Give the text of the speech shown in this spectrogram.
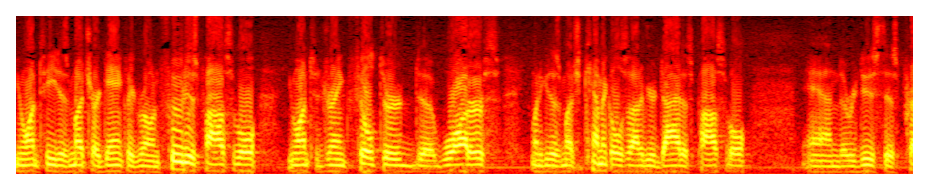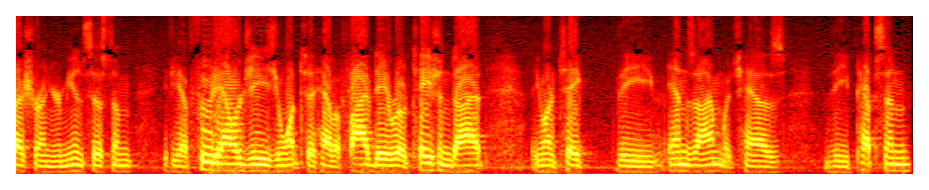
You want to eat as much organically grown food as possible. You want to drink filtered uh, waters. You want to get as much chemicals out of your diet as possible and uh, reduce this pressure on your immune system. If you have food allergies, you want to have a five-day rotation diet. You want to take the enzyme, which has the pepsin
